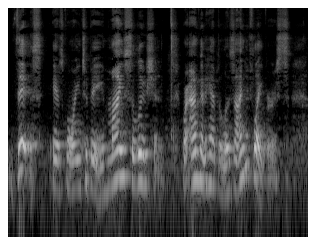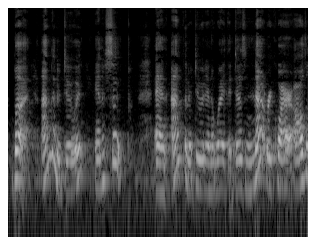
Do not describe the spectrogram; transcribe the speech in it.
this is going to be my solution where I'm going to have the lasagna flavors, but I'm going to do it in a soup. And I'm going to do it in a way that does not require all the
